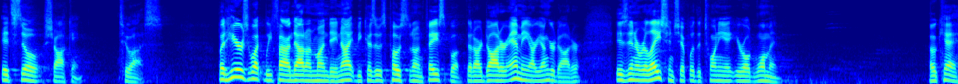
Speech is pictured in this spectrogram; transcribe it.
it's still shocking to us. But here's what we found out on Monday night because it was posted on Facebook that our daughter, Emmy, our younger daughter, is in a relationship with a 28 year old woman. Okay,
